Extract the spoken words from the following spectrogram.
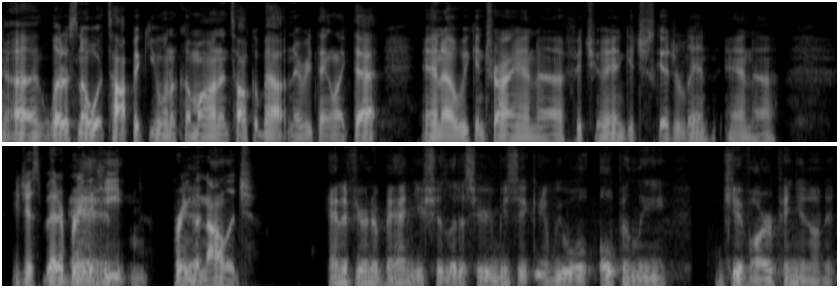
Uh, let us know what topic you want to come on and talk about and everything like that. And uh, we can try and uh, fit you in, get you scheduled in. And uh, you just better bring the heat and bring yeah. the knowledge. And if you're in a band, you should let us hear your music, and we will openly give our opinion on it.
